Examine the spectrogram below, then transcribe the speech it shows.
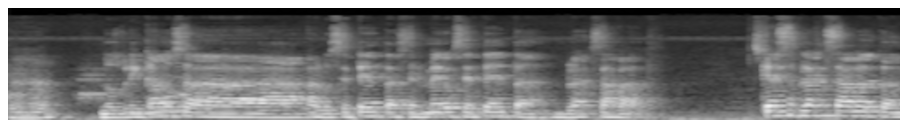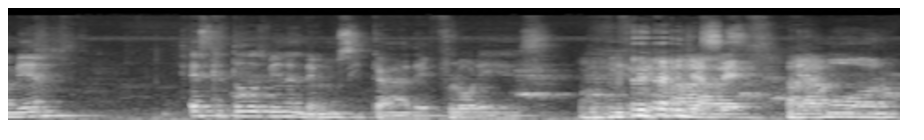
Ajá nos brincamos a, a los 70, el mero 70, Black Sabbath. ¿Qué hace Black Sabbath también? Es que todos vienen de música, de flores, de, amor,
